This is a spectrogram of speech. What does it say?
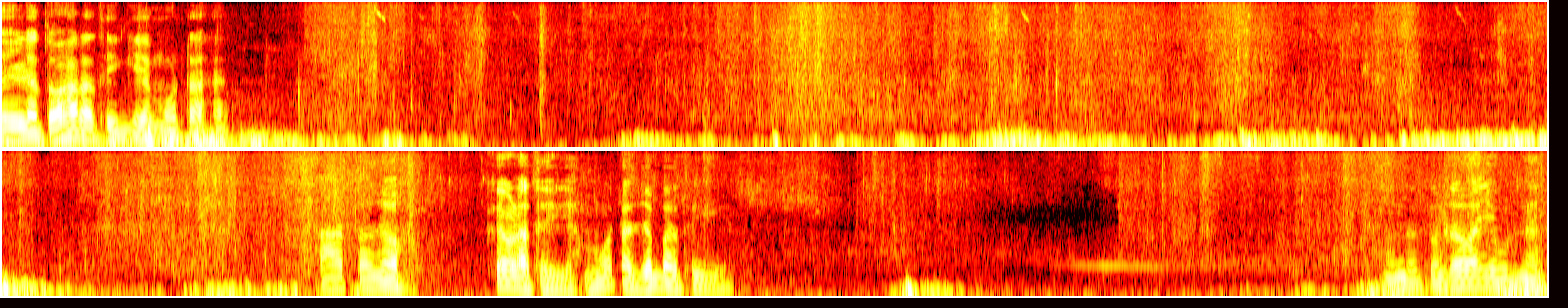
એડા તો સારા થઈ ગયા મોટા છે આ તો જો કેવડા થઈ ગયા, મોટા જબર થઈ ગયા. અંદર તો જવાય એવું જ નહીં.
